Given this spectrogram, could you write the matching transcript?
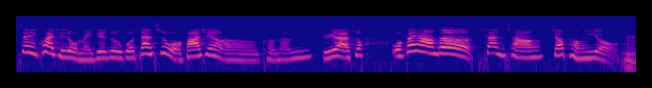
这一块其实我没接触过。但是我发现，呃，可能举例来说，我非常的擅长交朋友。嗯，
